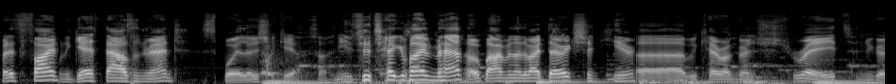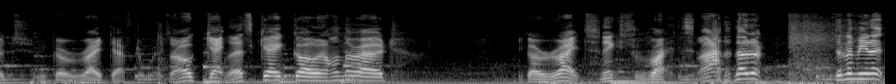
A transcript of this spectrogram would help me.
but it's fine. I'm gonna get a thousand rand. Spoilers. Okay, yeah, so I need to check my map. Hope I'm in the right direction here. Uh, we carry on going straight, and you go to go right afterwards. Okay, let's get going on the road. You go right. Next right. Ah, no, no. Didn't mean it.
